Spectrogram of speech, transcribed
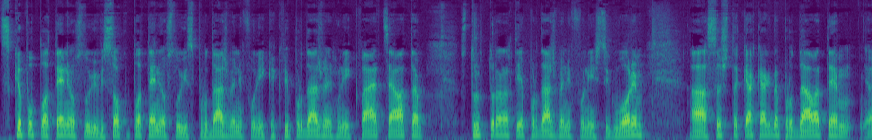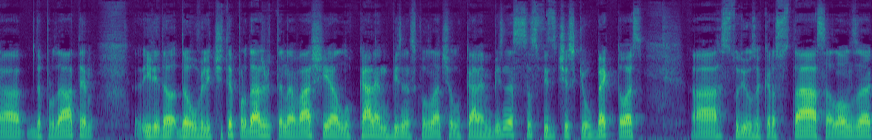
скъпо платени услуги, високо платени услуги с продажбени фуни, какви продажбени фуни, каква е цялата структура на тия продажбени фуни. Ще си говорим а, също така как да продавате, а, да продавате или да, да увеличите продажбите на вашия локален бизнес. Какво значи локален бизнес? С физически обект, т.е. студио за красота, салон за,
